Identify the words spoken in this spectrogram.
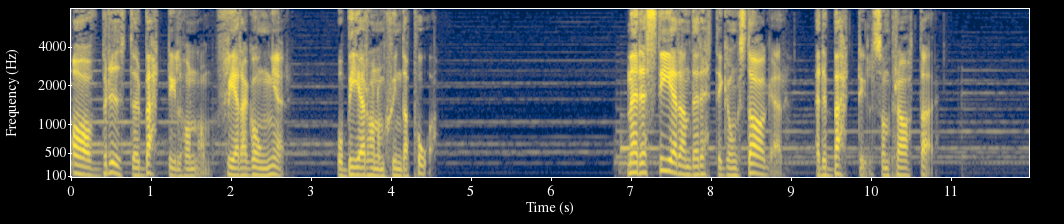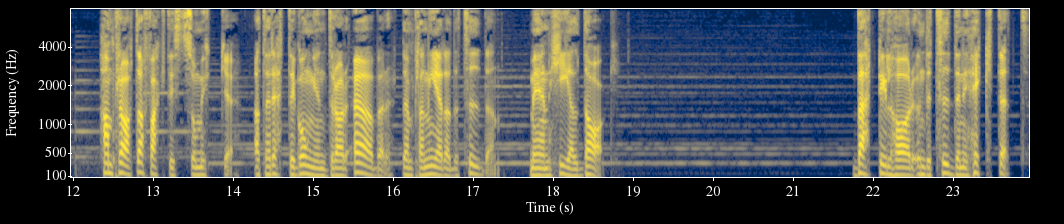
avbryter Bertil honom flera gånger och ber honom skynda på. Men resterande rättegångsdagar är det Bertil som pratar. Han pratar faktiskt så mycket att rättegången drar över den planerade tiden med en hel dag. Bertil har under tiden i häktet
